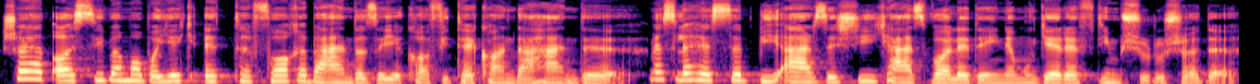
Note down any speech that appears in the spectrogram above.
شاید آسیب ما با یک اتفاق به اندازه کافی تکان دهنده مثل حس بیارزشی که از والدینمون گرفتیم شروع شده.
